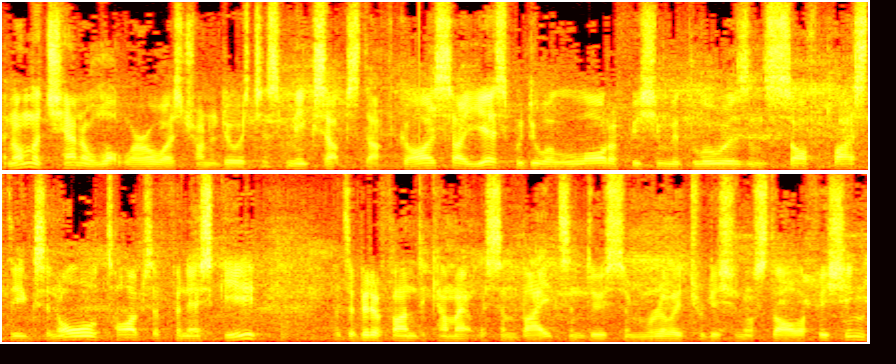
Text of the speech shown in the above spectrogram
And on the channel, what we're always trying to do is just mix up stuff, guys. So yes, we do a lot of fishing with lures and soft plastics and all types of finesse gear. It's a bit of fun to come out with some baits and do some really traditional style of fishing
